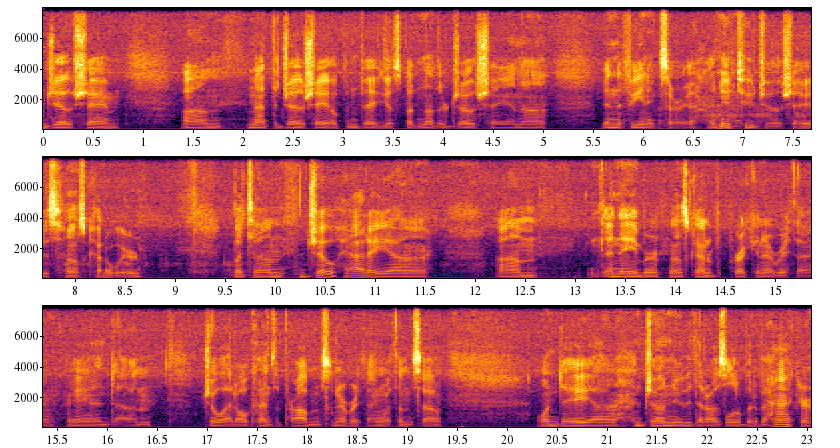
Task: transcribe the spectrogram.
Joe Shea. Um, not the Joe Shea up in Vegas, but another Joe Shea in uh, in the Phoenix area. I knew two Joe Sheas. That was kind of weird. But um, Joe had a uh, um, a neighbor that was kind of a prick and everything, and um, Joe had all kinds of problems and everything with him. So one day, uh, Joe knew that I was a little bit of a hacker,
